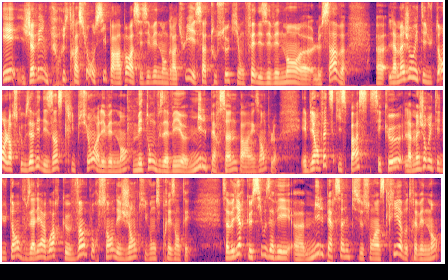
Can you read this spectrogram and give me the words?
Et j'avais une frustration aussi par rapport à ces événements gratuits. Et ça, tous ceux qui ont fait des événements le savent. la majorité du temps, lorsque vous avez des inscriptions à l'événement, mettons que vous avez 1000 personnes par exemple, et eh bien en fait, ce qui se c'est que la majorité du temps, vous allez avoir que 20% des gens qui vont se présenter. Ça veut dire que si vous avez 1000 euh, personnes qui se sont inscrites à votre événement,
